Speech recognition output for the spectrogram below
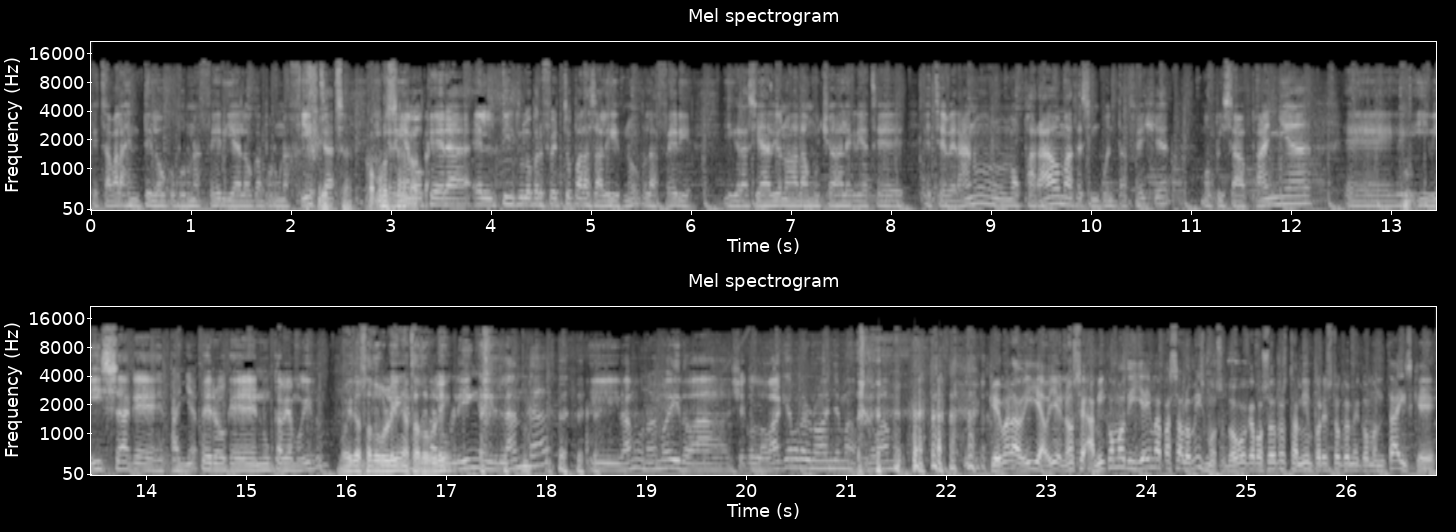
que estaba la gente loco por una feria, loca por una fiesta, Fiesta. y ¿Cómo se creíamos que era el título perfecto para salir, ¿no? La feria, y gracias a Dios nos ha dado mucha alegría este, este verano, hemos parado más de 50 fechas, hemos pisado España, eh, Ibiza, que es España, pero que nunca habíamos ido. Hemos ido hasta Dublín, hasta a Dublín. Dublín, a Irlanda y vamos, nos hemos ido a Checoslovaquia porque nos han llamado. pero vamos. Qué maravilla, oye, no sé, a mí como DJ me ha pasado lo mismo, supongo que a vosotros también por esto que me comentáis, que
